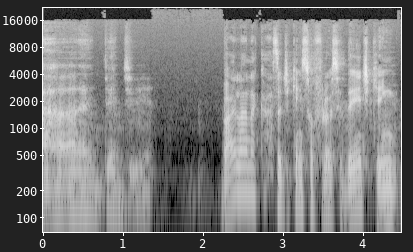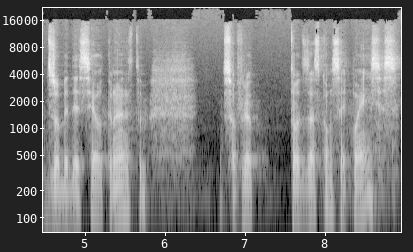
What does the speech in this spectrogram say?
Ah, entendi. Vai lá na casa de quem sofreu acidente, quem desobedeceu o trânsito, sofreu todas as consequências.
